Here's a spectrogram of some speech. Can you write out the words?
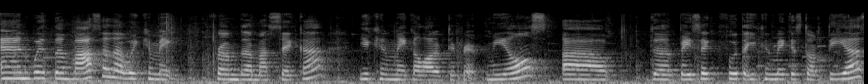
And with the masa that we can make from the maseca, you can make a lot of different meals. Uh, the basic food that you can make is tortillas.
